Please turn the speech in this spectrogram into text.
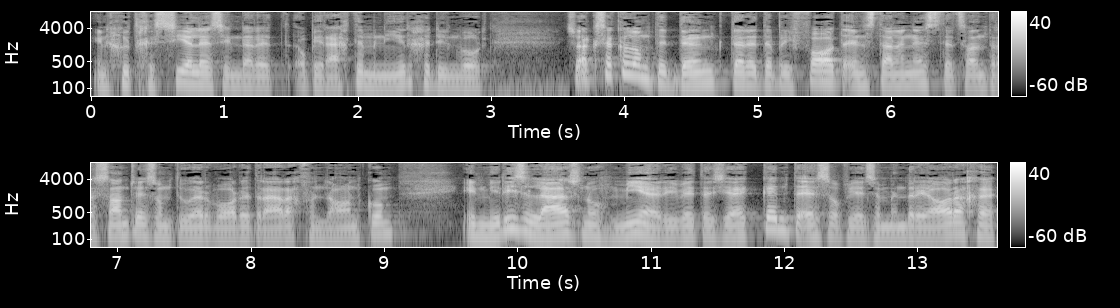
en goed geseël is en dat dit op die regte manier gedoen word. So ek sukkel om te dink dat dit 'n private instelling is. Dit sal interessant wees om te hoor waar dit regtig vandaan kom. En mediese leers nog meer, jy weet as jy 'n kind is of jy's 'n minderjarige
